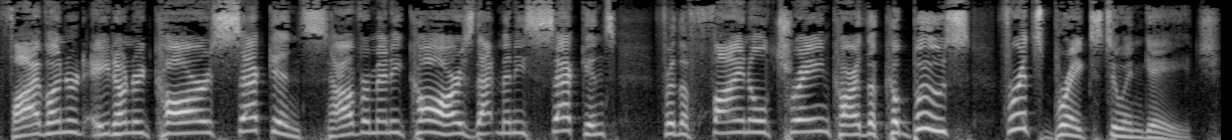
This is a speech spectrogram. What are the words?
500, 800 cars seconds, however many cars, that many seconds for the final train car, the caboose, for its brakes to engage.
